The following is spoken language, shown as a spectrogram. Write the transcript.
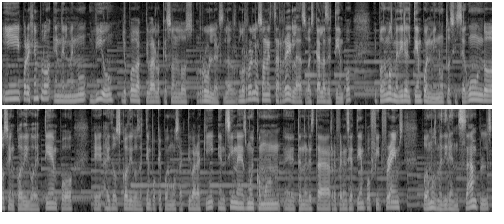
Y por ejemplo, en el menú View yo puedo activar lo que son los rulers. Los, rulers son estas reglas o escalas de tiempo y podemos medir el tiempo en minutos y segundos, en código de tiempo. Eh, hay dos códigos de tiempo que podemos activar aquí. En cine es muy común eh, tener esta referencia a tiempo, feed frames. Podemos medir en samples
